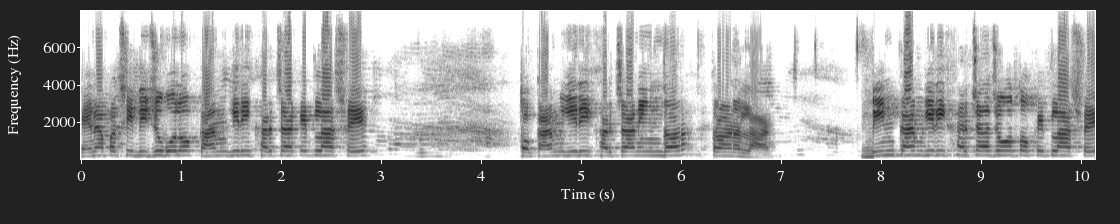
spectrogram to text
એના પછી બીજું બોલો, કામગીરી ખર્ચા કેટલા છે? તો કામગીરી ખર્ચાની અંદર ત્રણ લાખ. બિન કામગીરી ખર્ચા જુઓ તો કેટલા છે?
